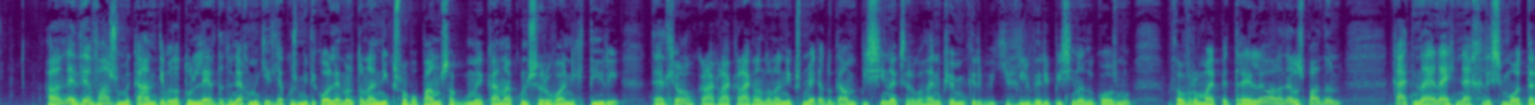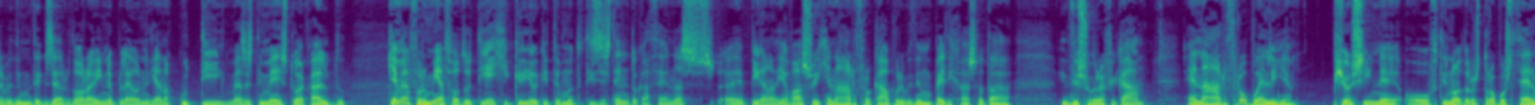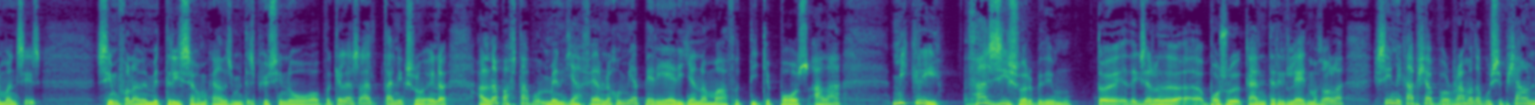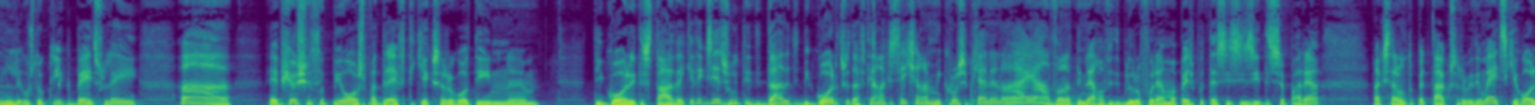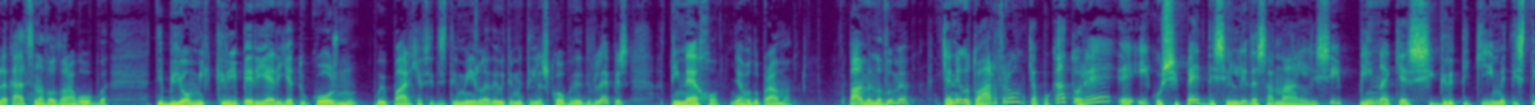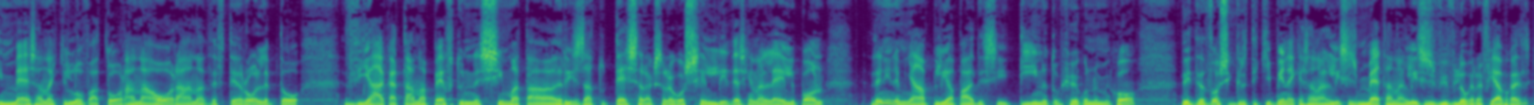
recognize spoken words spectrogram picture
αλλά ναι, δεν βάζουμε καν τίποτα. Το λέβετε τον έχουμε εκεί διακοσμητικό. Λέμε να τον ανοίξουμε από πάνω, σαν με κάνα κονσερβοανοιχτήρι. Τέτοιο, κράκ, κράκ, κράκ, να τον ανοίξουμε και να τον κάνουμε πισίνα, ξέρω εγώ. Θα είναι η πιο μικρή και θλιβερή πισίνα του κόσμου που θα βρωμάει πετρέλαιο, αλλά τέλος πάντων κάτι να, να έχει μια χρησιμότητα, ρε παιδί μου. Δεν ξέρω τώρα. Είναι πλέον για ένα κουτί μέσα στη μέση του ακάλυπτου. Και με αφορμή αυτό το τι έχει κρύο και με το τι ζεσταίνει το καθένας, ε, πήγα να διαβάσω. Είχε ένα άρθρο κάπου, επειδή μου πέτυχα αυτά τα ειδησιογραφικά, ένα άρθρο που έλεγε ποιος είναι ο φτηνότερος τρόπος θέρμανσης σύμφωνα με μετρήσεις. Έχουμε κάνει μετρήσεις ποιος είναι ο. και λε, τα ανοίξω. Είναι, αλλά είναι από αυτά που με ενδιαφέρουν. Έχω μια περιέργεια να μάθω τι και πώς, αλλά μικρή. Θα ζήσω, ρε παιδί μου. Το, ε, δεν ξέρω ε, πόσο κάνετε relate με αυτό, αλλά είναι κάποια προγράμματα που σε πιάνουν λίγο στο clickbait. Σου λέει, Α, ε, ποιος ηθοποιός παντρεύτηκε, ξέρω εγώ, την, ε, την κόρη της τάδε και δεν ξέρεις ούτε την τάδε ούτε την κόρη της ούτε αυτή, αλλά ξέρεις έχει ένα μικρό σε πιάνει ένα. Α, δω να την έχω αυτή την πληροφορία. Άμα πέσει ποτέ σε συζήτηση σε παρέα, να ξέρω να το πετάξω, ρε παιδί μου. Έτσι κι εγώ λέω κάτσε να δω τώρα από την πιο μικρή περιέργεια του κόσμου που υπάρχει αυτή τη στιγμή, δηλαδή ούτε με τηλεσκόπιο δεν τη βλέπεις, την έχω για αυτό το πράγμα. Πάμε να δούμε. Και ανοίγω το άρθρο και από κάτω ρε 25 ε, σελίδες ανάλυση, πίνακες συγκριτικοί με τις τιμές ανά κιλοβατόρα, ανά ώρα, ανά δευτερόλεπτο, διά κατά να πέφτουν σήματα ρίζα του 4, ξέρω εγώ, σελίδες για να λέει λοιπόν δεν είναι μια απλή απάντηση τι είναι το πιο οικονομικό. Δείτε εδώ συγκριτικοί πίνακες, αναλύσεις, μετα-αναλύσεις, βιβλιογραφία από κάτι.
